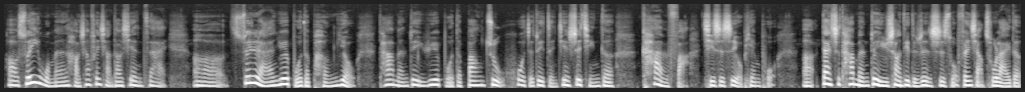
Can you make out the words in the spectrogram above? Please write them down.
好，所以我们好像分享到现在，呃，虽然约伯的朋友他们对约伯的帮助或者对整件事情的看法其实是有偏颇。啊！但是他们对于上帝的认识所分享出来的，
